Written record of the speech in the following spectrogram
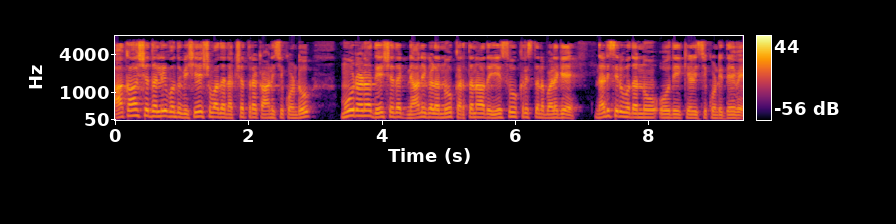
ಆಕಾಶದಲ್ಲಿ ಒಂದು ವಿಶೇಷವಾದ ನಕ್ಷತ್ರ ಕಾಣಿಸಿಕೊಂಡು ಮೂಡಣ ದೇಶದ ಜ್ಞಾನಿಗಳನ್ನು ಕರ್ತನಾದ ಯೇಸು ಕ್ರಿಸ್ತನ ಬಳಿಗೆ ನಡೆಸಿರುವುದನ್ನು ಓದಿ ಕೇಳಿಸಿಕೊಂಡಿದ್ದೇವೆ.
